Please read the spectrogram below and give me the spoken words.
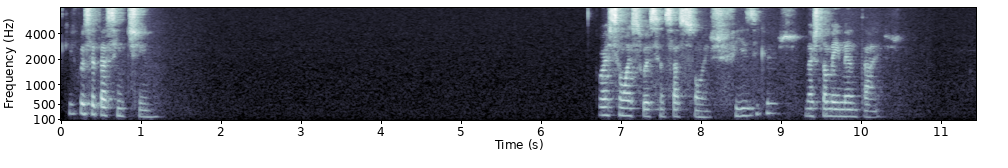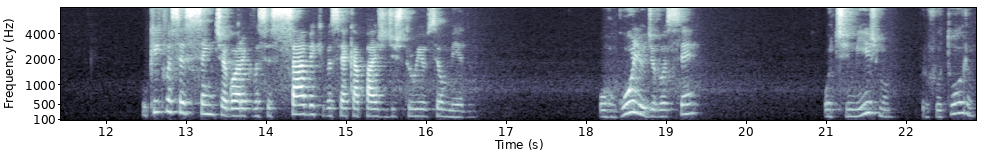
O que você está sentindo? Quais são as suas sensações físicas, mas também mentais? O que você sente agora que você sabe que você é capaz de destruir o seu medo? Orgulho de você? Otimismo para o futuro?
